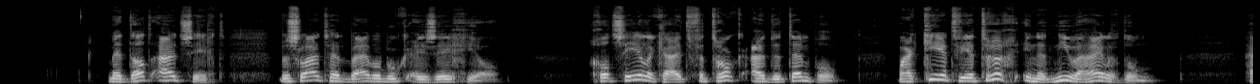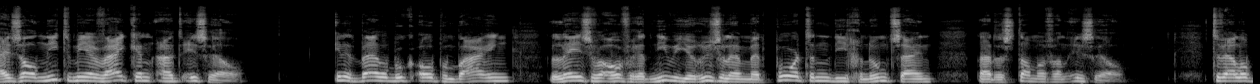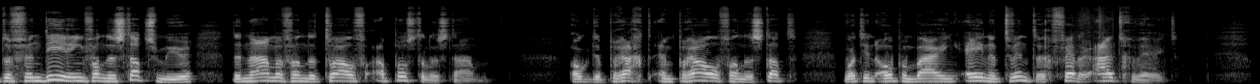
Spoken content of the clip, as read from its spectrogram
Met dat uitzicht besluit het Bijbelboek Ezekiel. Gods heerlijkheid vertrok uit de tempel, maar keert weer terug in het nieuwe heiligdom. Hij zal niet meer wijken uit Israël. In het Bijbelboek Openbaring lezen we over het nieuwe Jeruzalem met poorten die genoemd zijn naar de stammen van Israël. Terwijl op de fundering van de stadsmuur de namen van de twaalf apostelen staan. Ook de pracht en praal van de stad wordt in Openbaring 21 verder uitgewerkt.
